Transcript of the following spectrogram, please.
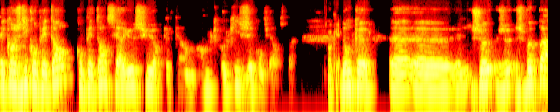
Et quand je dis compétent, compétent, sérieux, sûr, quelqu'un en, qui j'ai confiance. Donc, euh, euh, euh, je ne je, veux pas.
